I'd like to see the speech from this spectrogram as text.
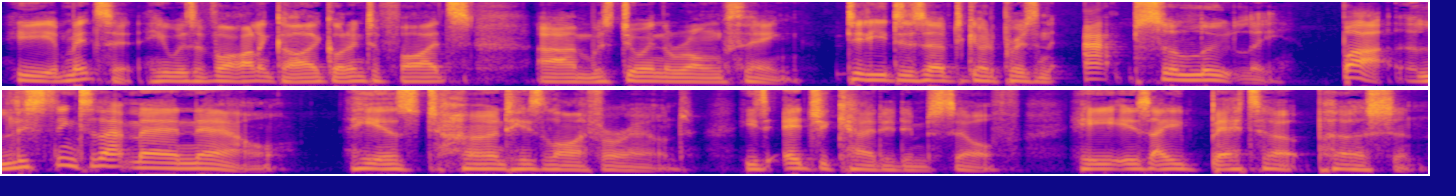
He admits it. He was a violent guy, got into fights, um, was doing the wrong thing. Did he deserve to go to prison? Absolutely. But listening to that man now, he has turned his life around. He's educated himself. He is a better person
